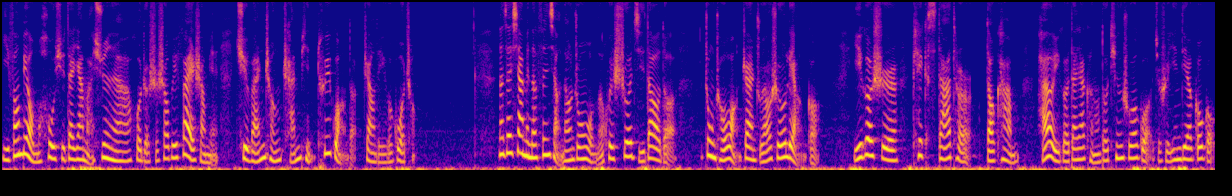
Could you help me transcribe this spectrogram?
以方便我们后续在亚马逊啊，或者是 Shopify 上面去完成产品推广的这样的一个过程。那在下面的分享当中，我们会涉及到的众筹网站主要是有两个，一个是 Kickstarter dot com，还有一个大家可能都听说过，就是 Indiegogo。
